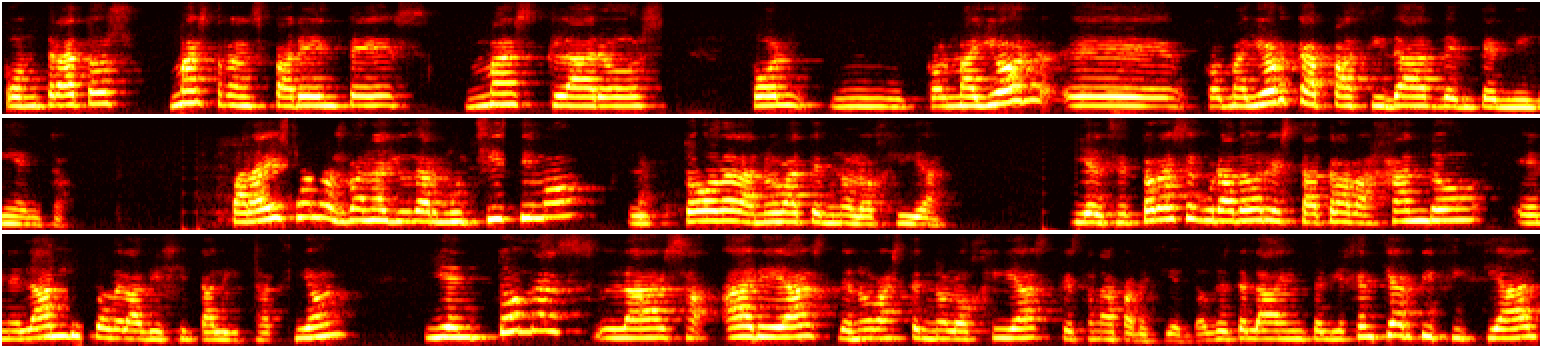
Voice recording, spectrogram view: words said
contratos más transparentes, más claros, Mm, con, mayor, eh, con mayor capacidad de entendimiento. Para eso nos van a ayudar muchísimo toda la nueva tecnología. Y el sector asegurador está trabajando en el ámbito de la digitalización y en todas las áreas de nuevas tecnologías que están apareciendo, desde la inteligencia artificial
